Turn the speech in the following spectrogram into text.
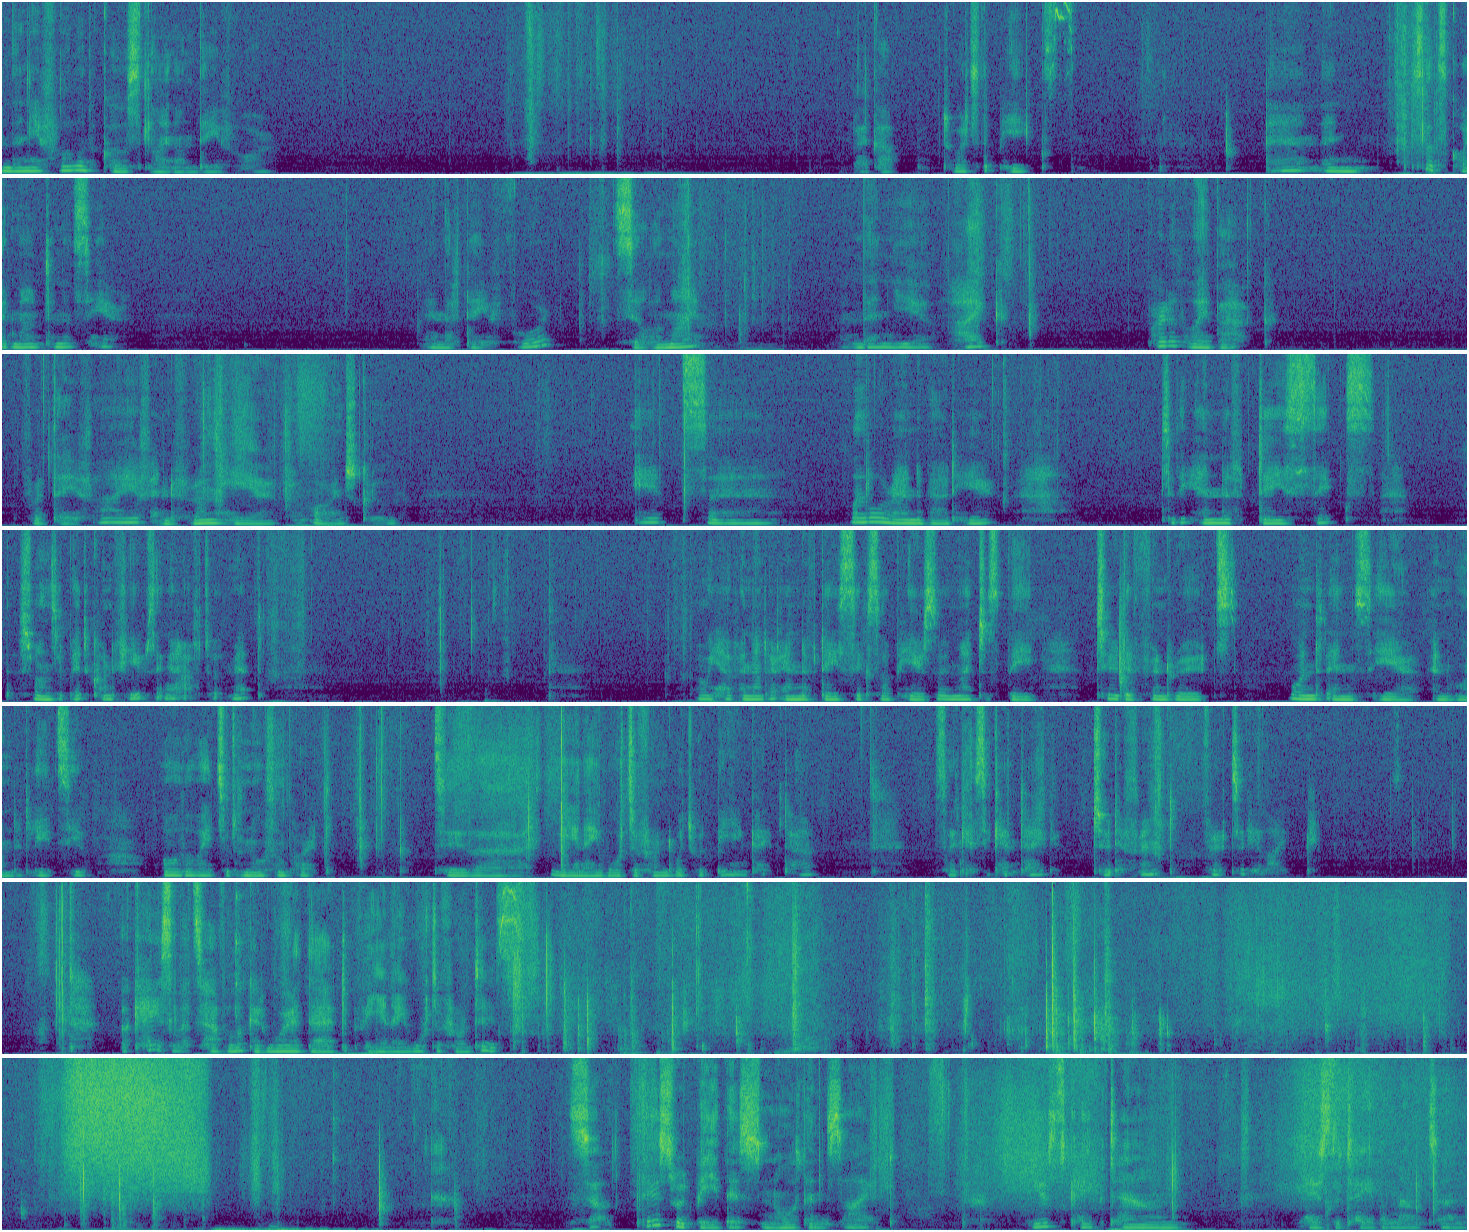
And then you follow the coastline on day four. Back up towards the peaks and then this looks quite mountainous here. End of day four, silver mine, and then you hike part of the way back for day five, and from here, from Orange Grove, it's a little roundabout here to the end of day six. This one's a bit confusing, I have to admit. We have another end of day six up here, so it might just be two different routes one that ends here and one that leads you all the way to the northern part to uh, V&A waterfront, which would be in Cape Town. So I guess you can take two different routes if you like. Okay, so let's have a look at where that V&A waterfront is. So this would be this northern side. Here's Cape Town. Here's the Table Mountain.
